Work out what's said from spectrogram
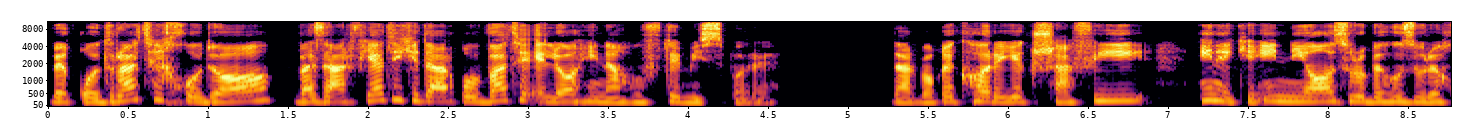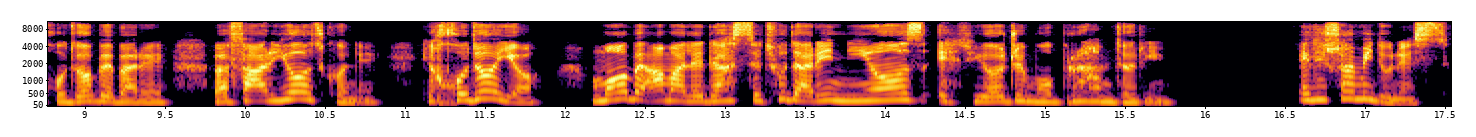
به قدرت خدا و ظرفیتی که در قوت الهی نهفته میسپاره. در واقع کار یک شفی اینه که این نیاز رو به حضور خدا ببره و فریاد کنه که خدایا ما به عمل دست تو در این نیاز احتیاج مبرم داریم. الیشا می‌دونست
